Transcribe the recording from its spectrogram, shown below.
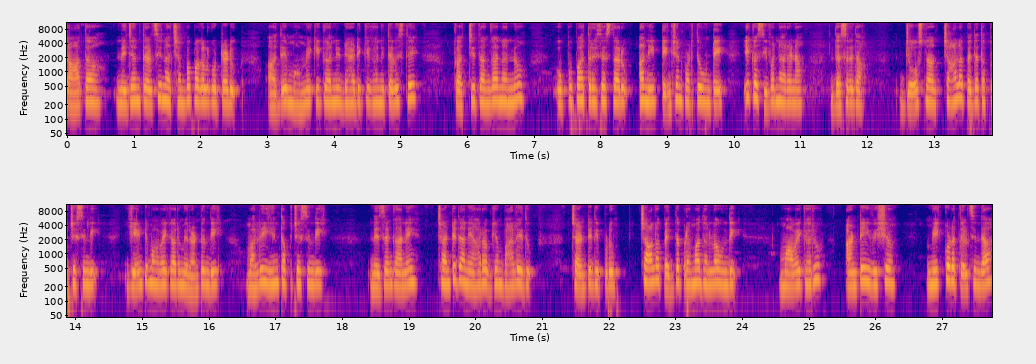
తాత నిజం తెలిసి నా చెంప పగలగొట్టాడు. అదే మమ్మీకి కానీ డాడీకి కానీ తెలిస్తే ఖచ్చితంగా నన్ను ఉప్పు పాత్ర వేసేస్తారు అని టెన్షన్ పడుతూ ఉంటే ఇక శివనారాయణ దశరథ జ్యోత్స్న చాలా పెద్ద తప్పు చేసింది. ఏంటి మావయ్య గారు మీరు అంటుంది మళ్ళీ ఏం తప్పు చేసింది? నిజంగానే చంటి దాని ఆరోగ్యం బాగాలేదు చంటిది ఇప్పుడు చాలా పెద్ద ప్రమాదంలో ఉంది. మావయ్య గారు అంటే ఈ విషయం మీకు కూడా తెలిసిందా?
